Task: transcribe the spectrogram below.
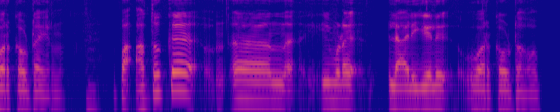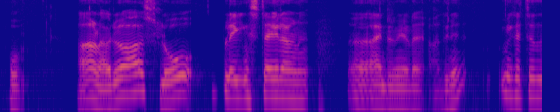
വർക്കൗട്ട് ആയിരുന്നു. അപ്പോൾ അതൊക്കെ ഇവിടെ ലാലിഗയിൽ വർക്കൗട്ടാകും അപ്പോൾ അതാണ് ഒരു ആ സ്ലോ പ്ലേയിങ് സ്റ്റൈലാണ് ആന്റണിയുടെ അതിന് മികച്ചത്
